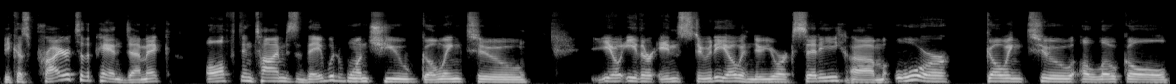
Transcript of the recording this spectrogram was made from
because prior to the pandemic oftentimes they would want you going to you know either in studio in new york city um, or going to a local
